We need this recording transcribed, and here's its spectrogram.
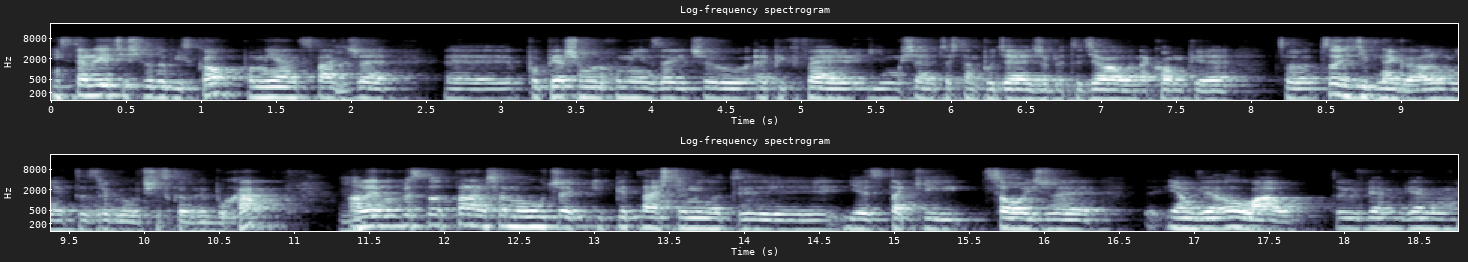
instalujecie środowisko, pomijając fakt, że e, po pierwszym uruchomieniu zaliczył Epic Fail i musiałem coś tam podziałać, żeby to działało na kompie, co, coś dziwnego, ale u mnie to z reguły wszystko wybucha. Mhm. Ale po prostu odpalam samouczek i 15 minut y, jest taki coś, że ja mówię, o wow, to już wiem, wiem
